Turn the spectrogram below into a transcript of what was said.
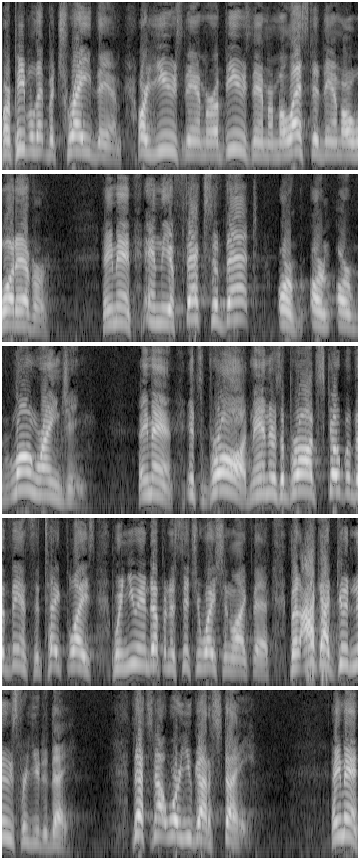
or people that betrayed them, or used them, or abused them, or molested them, or whatever. Amen. And the effects of that are, are, are long ranging. Amen. It's broad, man. There's a broad scope of events that take place when you end up in a situation like that. But I got good news for you today. That's not where you got to stay. Amen.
